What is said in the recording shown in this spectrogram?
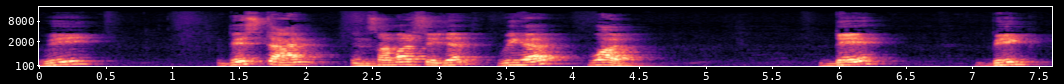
We, this time in summer season, we have what? Day, big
